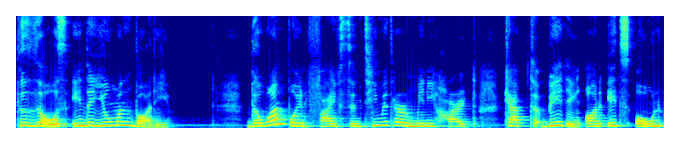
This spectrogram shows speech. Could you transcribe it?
to those in the human body. The 1.5 centimeter mini heart kept beating on its own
